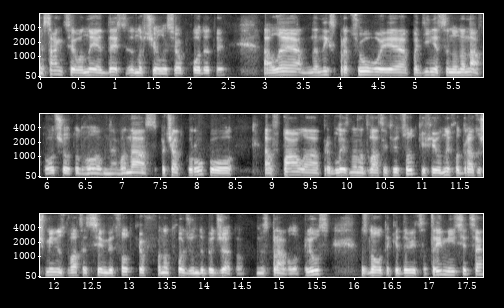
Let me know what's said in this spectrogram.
е, санкції вони десь навчилися обходити, але на них спрацьовує падіння ціни на нафту. От що тут головне. Вона з початку року впала приблизно на 20%, і у них одразу ж мінус 27% надходжень до бюджету не справило. Плюс знову таки дивіться, три місяці.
